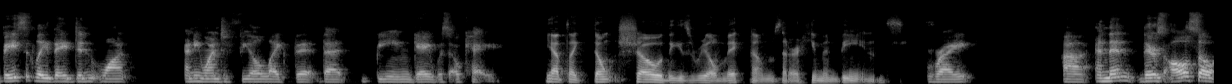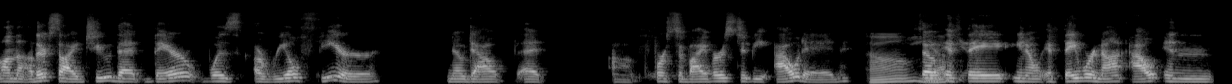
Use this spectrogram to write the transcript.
basically they didn't want anyone to feel like that that being gay was okay yeah, it's like don't show these real victims that are human beings. Right. Uh, and then there's also on the other side too that there was a real fear, no doubt, that um, for survivors to be outed. Oh, so yeah. if they, you know, if they were not out in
